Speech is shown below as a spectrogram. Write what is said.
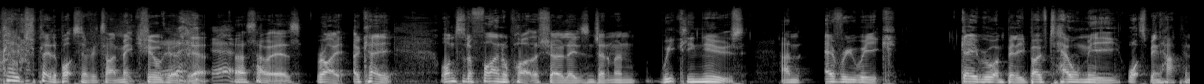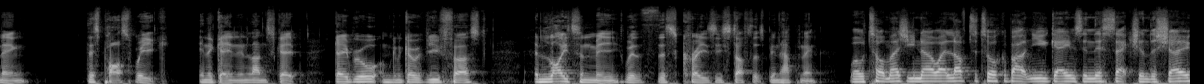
play, just play the bots every time, make you feel good. Yeah, Yeah. that's how it is. Right, okay. On to the final part of the show, ladies and gentlemen. Weekly news, and every week, Gabriel and Billy both tell me what's been happening this past week in the gaming landscape. Gabriel, I'm going to go with you first. Enlighten me with this crazy stuff that's been happening. Well, Tom, as you know, I love to talk about new games in this section of the show,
